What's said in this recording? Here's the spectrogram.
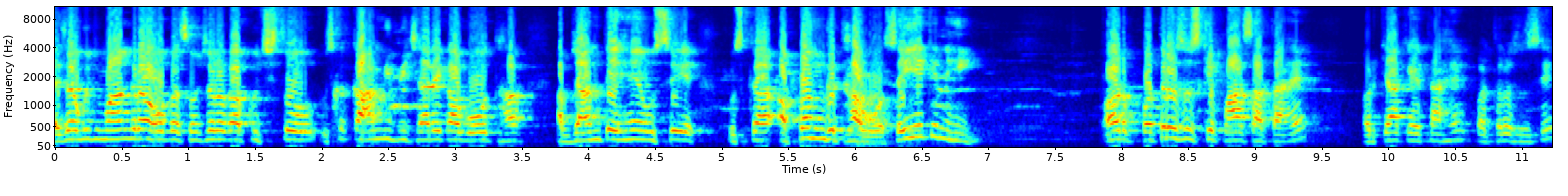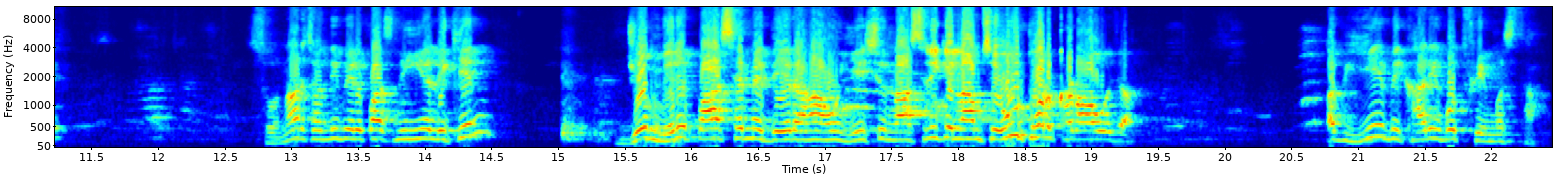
ऐसा कुछ मांग रहा होगा, सोच रहा होगा, कुछ तो उसका काम भी पिछारे का वो था। अब जानते हैं उससे उसका अपंग था वो। सही है कि नहीं? और पत्रस उसके पास आता है। और क्या कहता है? पत्रस उसे, सोनार चांदी मेरे पास नहीं है, लेकिन जो मेरे पास है, मैं दे रहा हूँ। यीशु नासरी के नाम से उठ और खड़ा हो जा। अब ये भिखारी बहुत फ़ेमस था।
